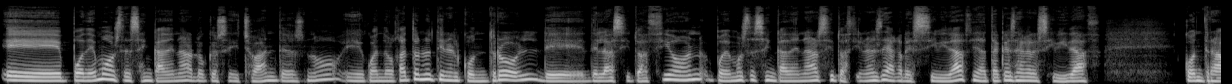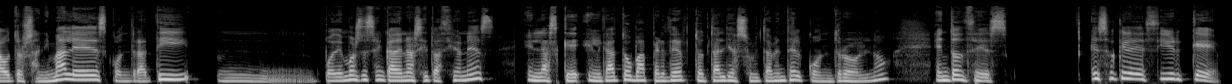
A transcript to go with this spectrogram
eh, podemos desencadenar lo que os he dicho antes, ¿no? Eh, cuando el gato no tiene el control de, la situación, podemos desencadenar situaciones de agresividad, de ataques de agresividad contra otros animales, contra ti. Mm, podemos desencadenar situaciones en las que el gato va a perder total y absolutamente el control, ¿no? Entonces, eso quiere decir que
